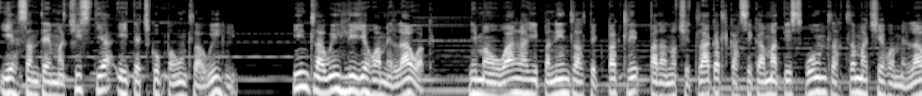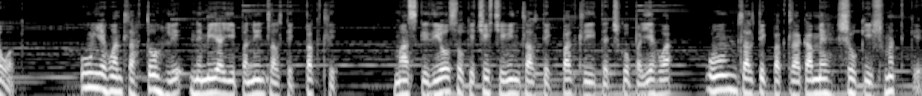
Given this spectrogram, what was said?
yeh san temachistia itechkopa un tlawihli. In tlawihli yehua melawak, niman uahla ipan in tlaltekpaktli para nochi tlakatl kahsikamatis un tlahtlamach yehua melawak. Un yehuan tlahtoli nemia ipan in tlaltekpaktli, mas que Dios okichihchi in tlaltikpaktli techkopa yehua, un tlaltikpaktlakame xokixmatke.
